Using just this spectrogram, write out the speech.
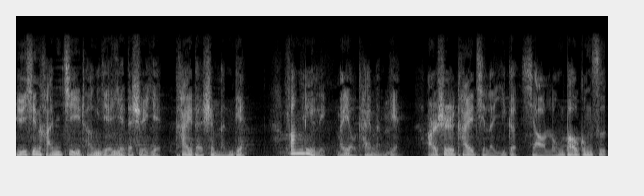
于心寒继承爷爷的事业，开的是门店。方丽丽没有开门店，而是开启了一个小笼包公司，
